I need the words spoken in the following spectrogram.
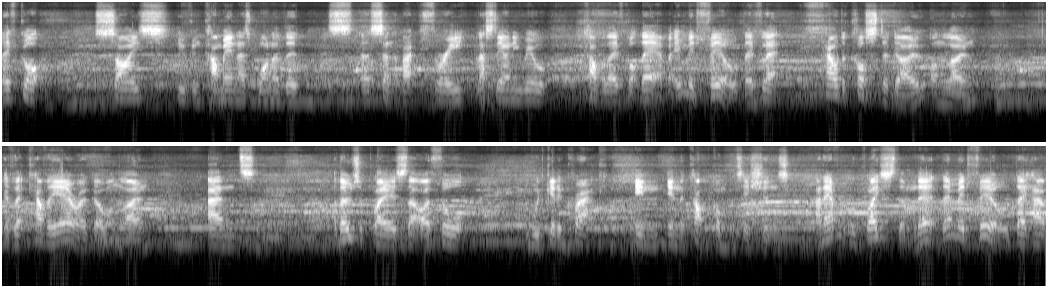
They've got Saiss who can come in as one of the uh, centre back three. That's the only real cover they've got there. But in midfield, they've let Helder Costa go on loan. They've let Cavaleiro go on loan, and those are players that I thought would get a crack in, in the cup competitions, and they haven't replaced them. Their their midfield, they have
